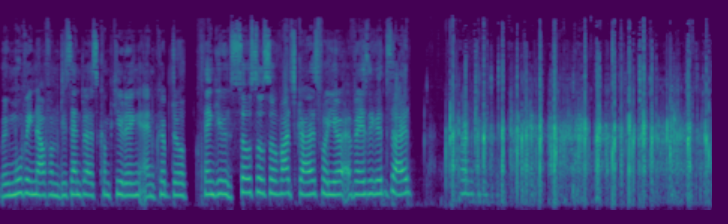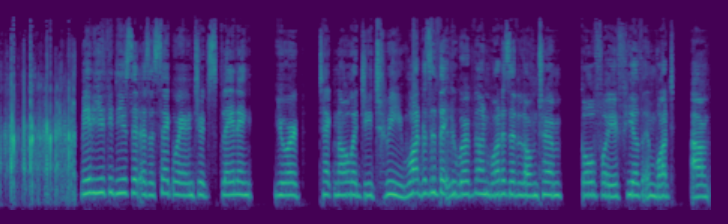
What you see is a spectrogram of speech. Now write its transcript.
we're moving now from decentralized computing and crypto. Thank you so, so, so much, guys, for your amazing insight. Maybe you could use it as a segue into explaining your technology tree. What is it that you work on? What is a long-term goal for your field and what um,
